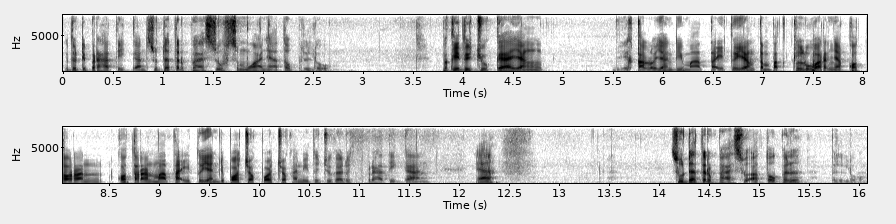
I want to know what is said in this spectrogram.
itu diperhatikan sudah terbasuh semuanya atau belum. Begitu juga yang kalau yang di mata itu yang tempat keluarnya kotoran kotoran mata itu yang di pojok-pojokan itu juga harus diperhatikan ya. Sudah terbasuh atau bel belum.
